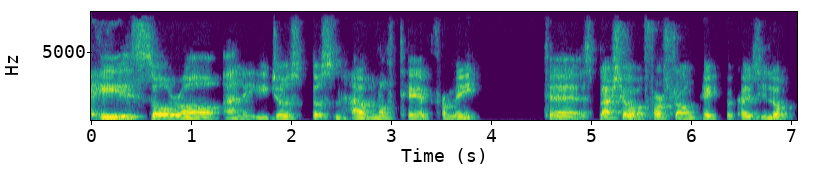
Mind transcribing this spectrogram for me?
he is so raw and he just doesn't have enough tape for me to splash out a first round pick because you look,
